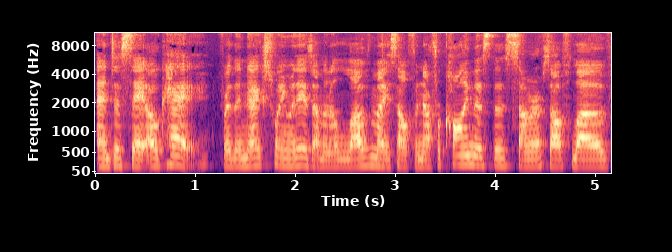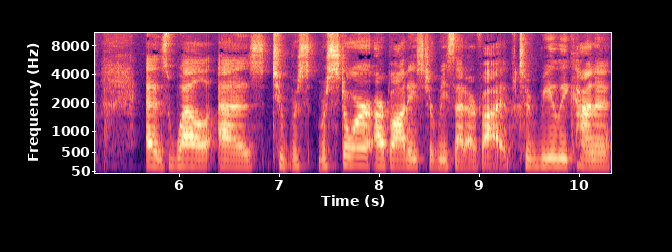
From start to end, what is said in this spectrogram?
and to say, okay, for the next 21 days, I'm going to love myself enough. We're calling this the summer of self love, as well as to res- restore our bodies, to reset our vibe, to really kind of,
